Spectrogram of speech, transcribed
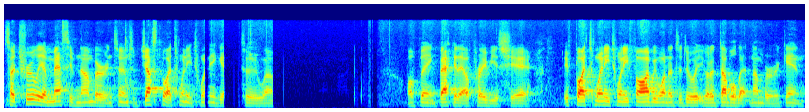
So truly a massive number in terms of just by 2020 getting to um, of being back at our previous share. If by 2025 we wanted to do it, you've got to double that number again.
